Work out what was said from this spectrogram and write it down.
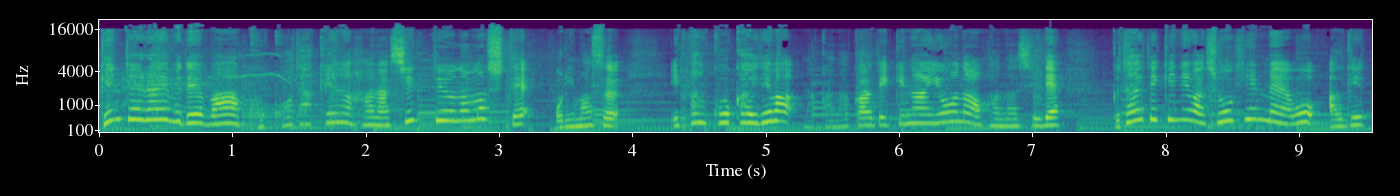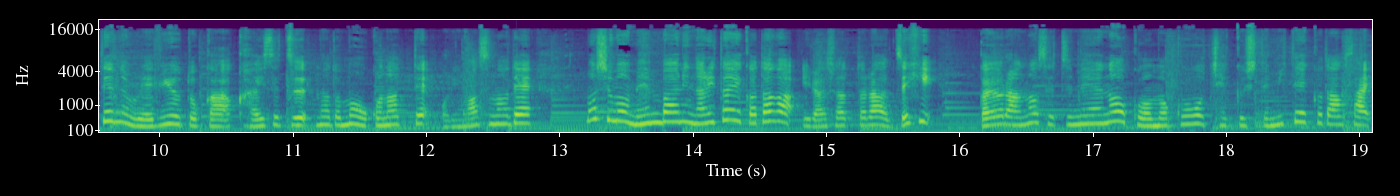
限定ライブではここだけの話っていうのもしております。一般公開ではなかなかできないようなお話で具体的には商品名を挙げてのレビューとか解説なども行っておりますのでもしもメンバーになりたい方がいらっしゃったらぜひ概要欄の説明の項目をチェックしてみてください。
